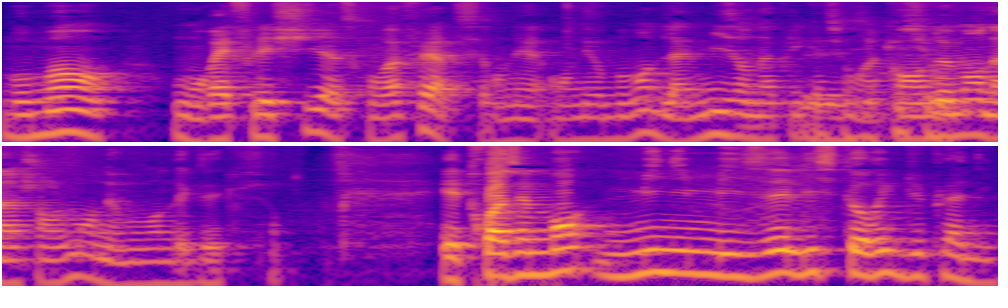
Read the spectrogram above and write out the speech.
moment où on réfléchit à ce qu'on va faire. on, est, on est au moment de la mise en application. Quand on demande un changement, on est au moment de l'exécution. Et troisièmement, minimiser l'historique du planning.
